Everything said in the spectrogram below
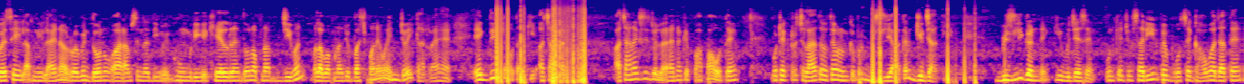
वैसे ही अपनी लाइना और रोबिन दोनों आराम से नदी में घूम रही है, खेल रहे हैं, दोनों अपना जीवन मतलब अपना जो बचपन है, वो इन्जॉय कर रहे हैं। एक दिन क्या होता है कि अचानक अचानक से जो लाइना के पापा होते हैं, वो ट्रैक्टर चलाते होते हैं और उनके ऊपर बिजली आकर गिर जाती है। बिजली गिरने की वजह से, उनके जो शरीर पे बहुत से घाव आ जाते हैं,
